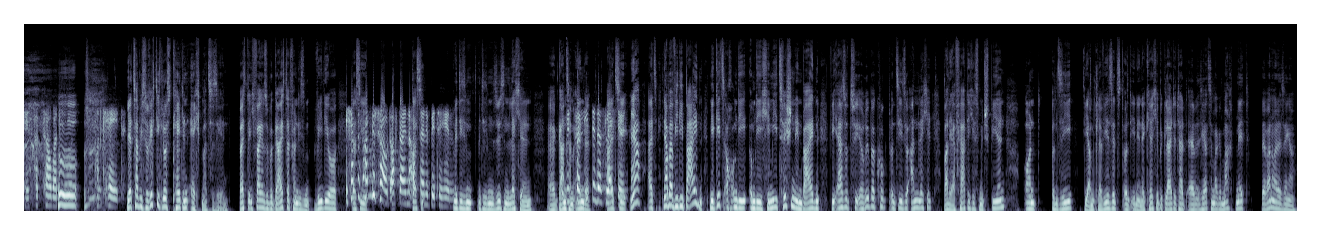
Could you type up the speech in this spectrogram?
Der ist verzaubert von Kate. Jetzt habe ich so richtig Lust, Kate in echt mal zu sehen. Weißt du, ich war ja so begeistert von diesem Video. Ich habe das angeschaut auf deine, auf deine Bitte hin. Mit diesem, mit diesem süßen Lächeln äh, ganz am Ende. In das Lächeln, als sie, ne? Ja, als, na, aber wie die beiden. Mir geht's auch um die, um die Chemie zwischen den beiden, wie er so zu ihr rüberguckt und sie so anlächelt, weil er fertig ist mit Spielen und, und sie, die am Klavier sitzt und ihn in der Kirche begleitet hat, äh, sie hat's immer gemacht mit, wer war nochmal der Sänger?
